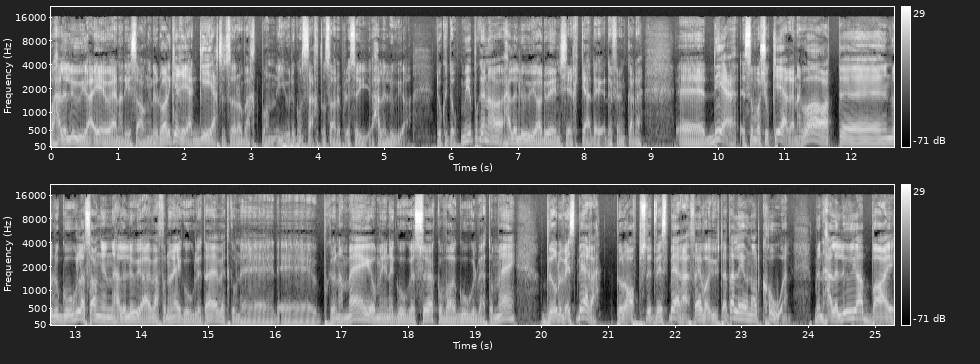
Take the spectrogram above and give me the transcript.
og Halleluja er jo en av de sangene. Du hadde ikke reagert hvis du hadde vært på en julekonsert, og så hadde plutselig Halleluja dukket opp. Mye av Halleluja, du er i en kirke, det, det funker, det. Eh, det som var sjokkerende, var at eh, når du googler sangen Halleluja, i hvert fall når jeg googlet det, jeg vet ikke om det, det er på grunn av meg og mine Google-søk og hva Google vet om meg, burde visst bedre. Burde absolutt visst bedre, for jeg var ute etter Leonard Cohen. Men Hallelujah by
